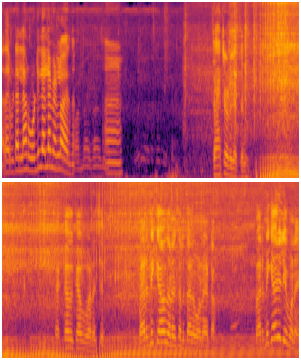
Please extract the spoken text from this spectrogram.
അതെ ഇവിടെ എല്ലാം റോഡിലെല്ലാം വെള്ളമായിരുന്നു. ചക്ക വെക്കാൻ പോവാണ് അച്ഛൻ. ഭരണിക്കാവ് എന്ന് പറയുന്ന സ്ഥലത്താണ് പോണേ കേട്ടോ. ഭരണിക്കാവിലല്ലേ പോണേ?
